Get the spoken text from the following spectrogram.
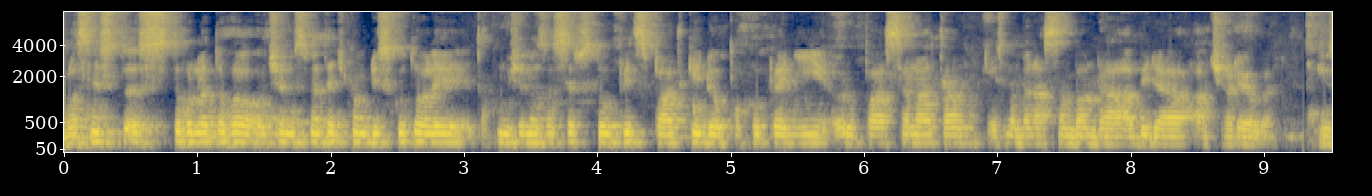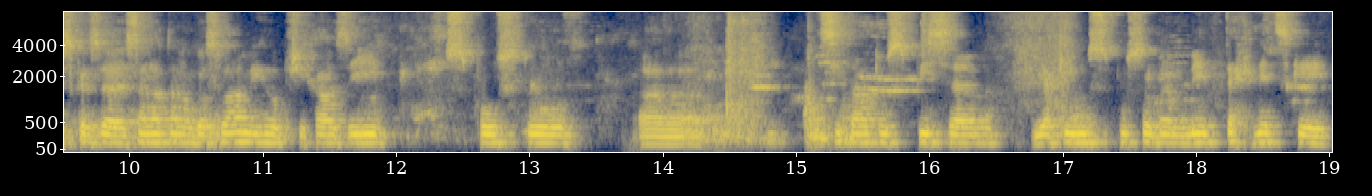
Vlastně z tohohle toho, o čem jsme teď diskutovali, tak můžeme zase vstoupit zpátky do pochopení Rupa Sanatan, to znamená Sambanda, Abida a Čarjové. Že skrze Sanatanu Gosvámiho přichází spoustu uh, citátů s písem, jakým způsobem my technicky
